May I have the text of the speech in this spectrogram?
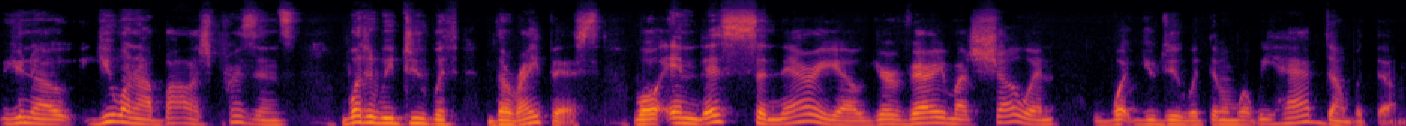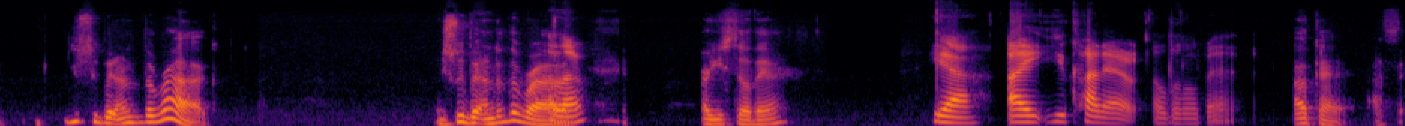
you know, you want to abolish prisons. What do we do with the rapists? Well, in this scenario, you're very much showing what you do with them and what we have done with them. You sweep it under the rug. You sweep it under the rug. Hello? Are you still there? Yeah, I you cut out a little bit. Okay, I see.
